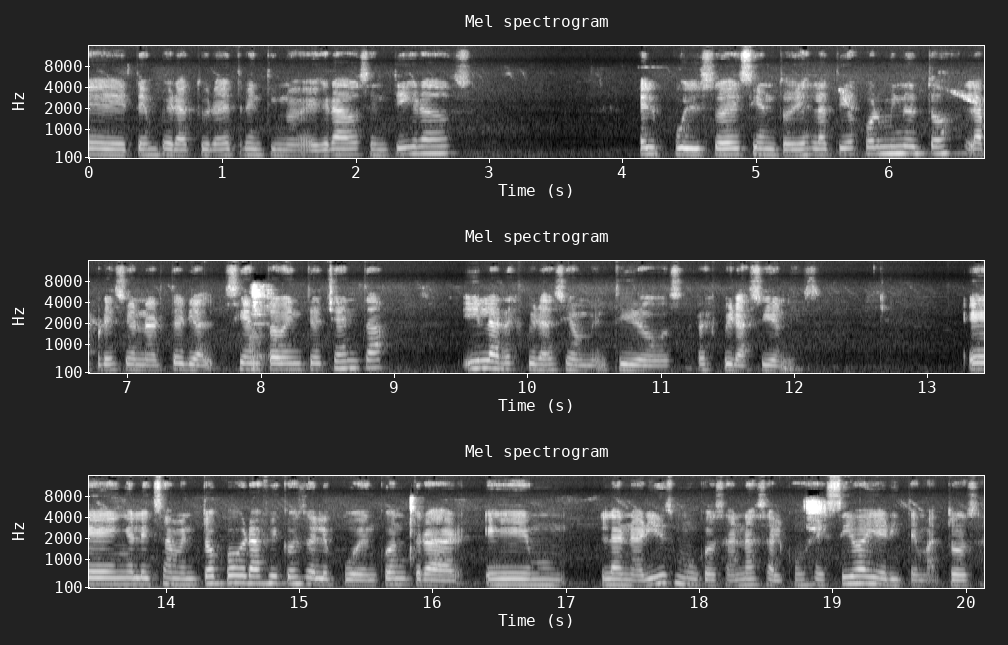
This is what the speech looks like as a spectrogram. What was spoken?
eh, temperatura de 39 grados centígrados, el pulso de 110 latidos por minuto, la presión arterial 120-80 y la respiración 22 respiraciones. En el examen topográfico se le puede encontrar em, la nariz, mucosa nasal congestiva y eritematosa.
